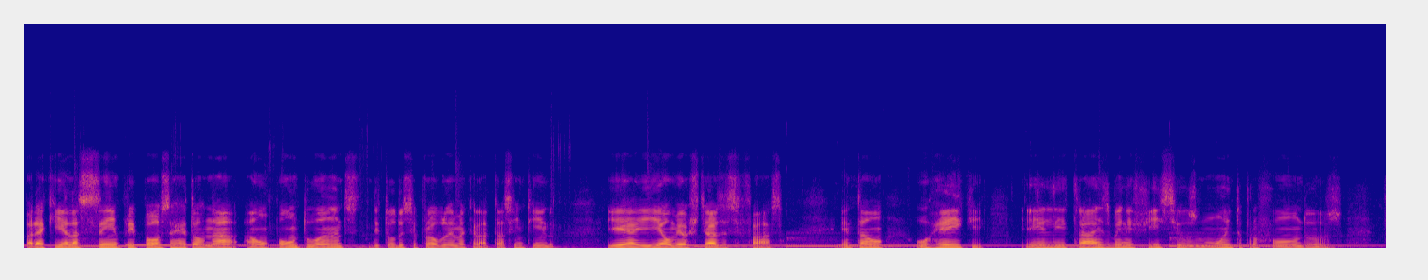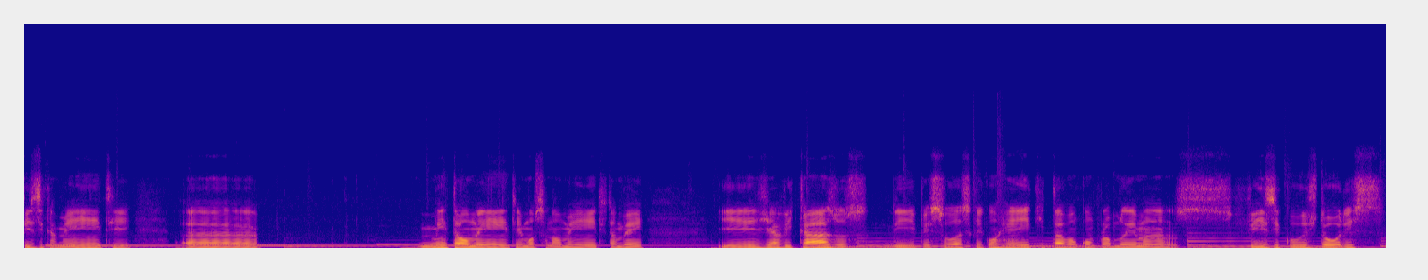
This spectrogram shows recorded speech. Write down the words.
para que ela sempre possa retornar a um ponto antes de todo esse problema que ela está sentindo. E aí a homeostase se faça. Então, o reiki, ele traz benefícios muito profundos fisicamente, uh, mentalmente, emocionalmente também. E já vi casos de pessoas que com reiki estavam com problemas físicos, dores,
